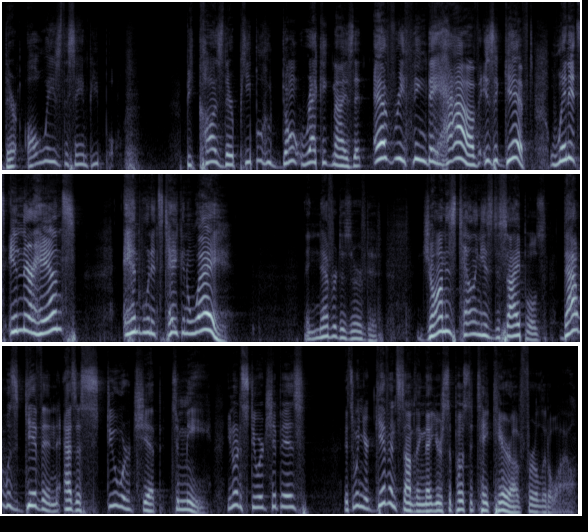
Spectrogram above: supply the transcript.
They're always the same people because they're people who don't recognize that everything they have is a gift when it's in their hands and when it's taken away. They never deserved it. John is telling his disciples that was given as a stewardship to me. You know what a stewardship is? It's when you're given something that you're supposed to take care of for a little while.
